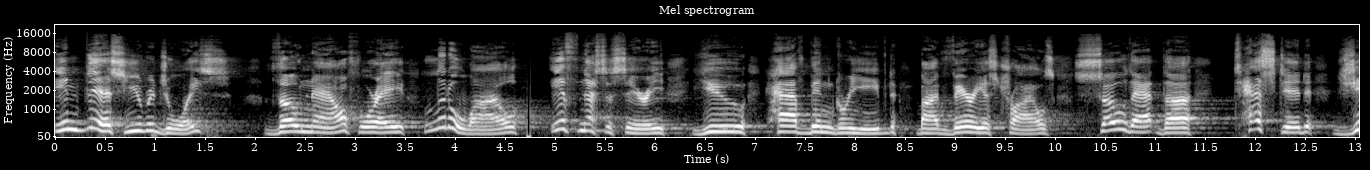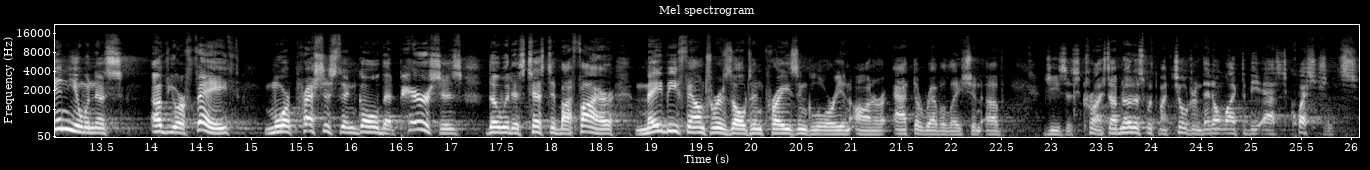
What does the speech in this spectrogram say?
In this you rejoice, though now for a little while, if necessary, you have been grieved by various trials, so that the tested genuineness of your faith, more precious than gold that perishes, though it is tested by fire, may be found to result in praise and glory and honor at the revelation of Jesus Christ. I've noticed with my children, they don't like to be asked questions.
